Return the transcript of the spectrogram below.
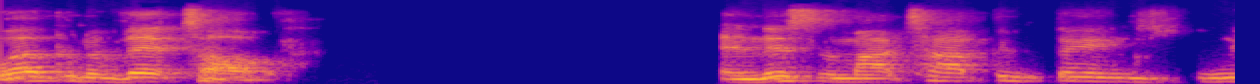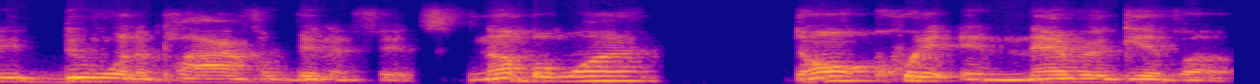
Welcome to Vet Talk. And this is my top three things we do when applying for benefits. Number one, don't quit and never give up.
